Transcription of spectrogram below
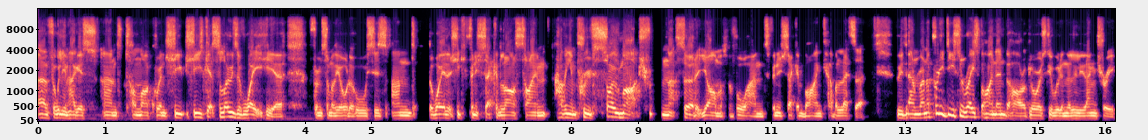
uh, for William Haggas and Tom Marquand. She she gets loads of weight here from some of the older horses, and the way that she finished second last time, having improved so much from that third at Yarmouth beforehand, to finish second behind Cabaletta, who then ran a pretty decent race behind Enbihaar, Glorious Goodwood in the Lillie Langtry.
